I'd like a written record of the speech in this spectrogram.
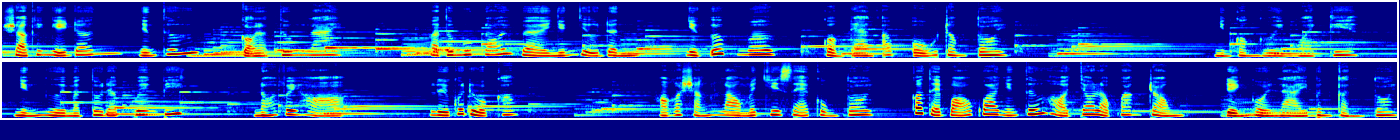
sợ khi nghĩ đến những thứ gọi là tương lai. Và tôi muốn nói về những dự định, những ước mơ còn đang ấp ủ trong tôi. Những con người ngoài kia, những người mà tôi đã quen biết, nói với họ, liệu có được không? Họ có sẵn lòng để chia sẻ cùng tôi, có thể bỏ qua những thứ họ cho là quan trọng để ngồi lại bên cạnh tôi.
